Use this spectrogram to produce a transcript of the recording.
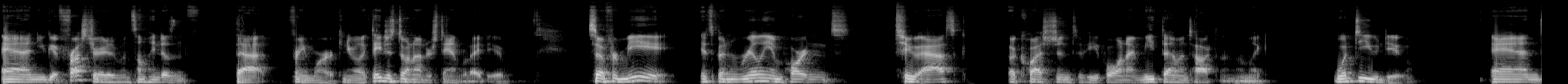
And you get frustrated when something doesn't that framework and you're like they just don't understand what I do. So for me, it's been really important to ask a question to people when I meet them and talk to them. I'm like, what do you do? And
